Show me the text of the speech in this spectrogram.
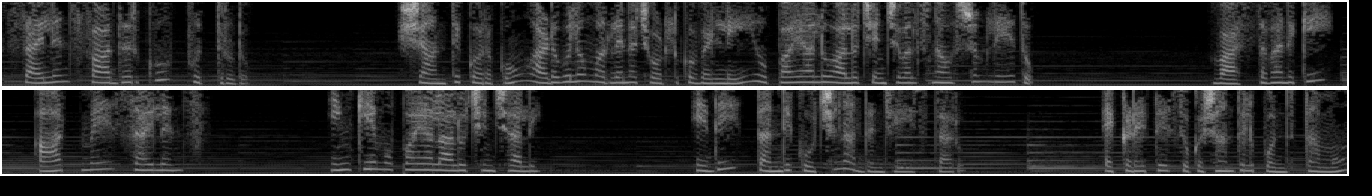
సైలెన్స్ ఫాదర్కు పుత్రుడు. శాంతి కొరకు అడవులో మొదలైన చోట్లకు వెళ్ళి ఉపాయాలు ఆలోచించవలసిన అవసరం లేదు. వాస్తవానికి ఆత్మే సైలెన్స్. ఇంకేం ఉపాయాలు ఆలోచించాలి? ఇది తండ్రి కూర్చుని అర్థం చేయిస్తారు. ఎక్కడైతే సుఖశాంతులు పొందుతామో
